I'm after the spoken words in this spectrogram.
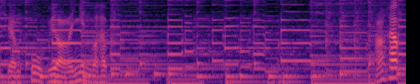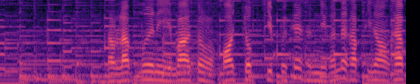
เสียงคู่พี่น้องได้ยินป่ะครับ เอาครับสำหรับมือนี้บ้าต้องขอจบคลิปไปเพียงเท่านี้กันนะครับพี่น้องครับ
